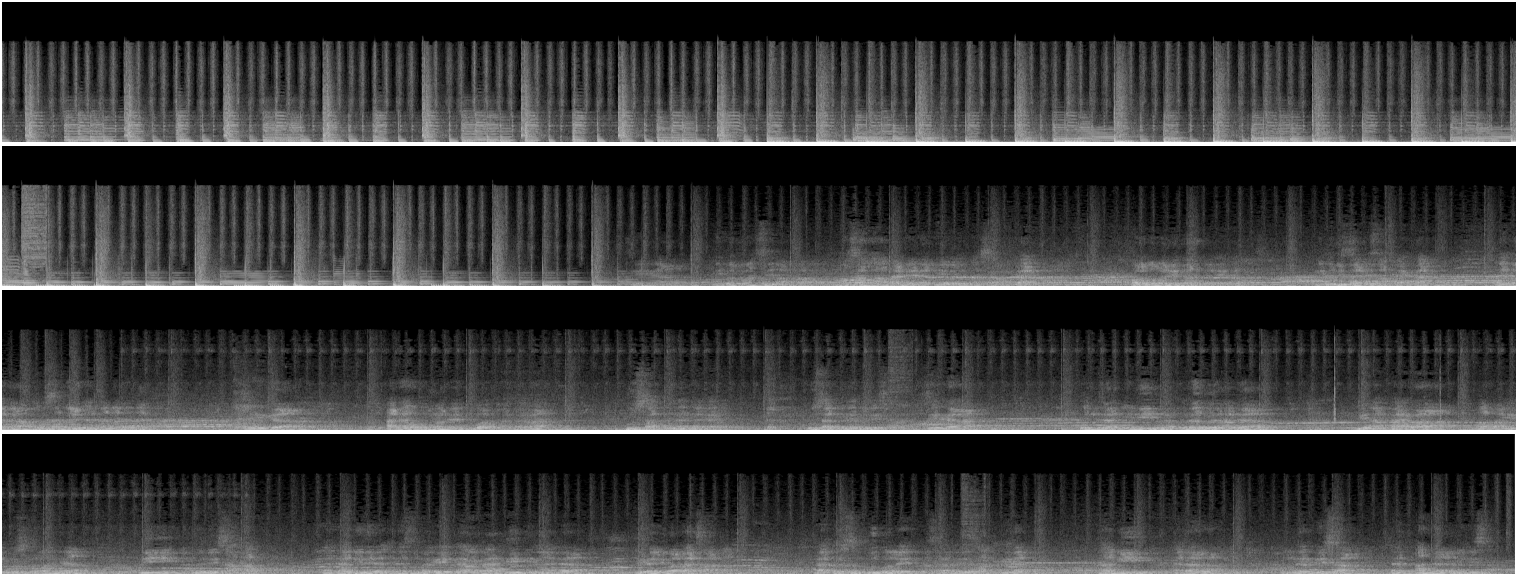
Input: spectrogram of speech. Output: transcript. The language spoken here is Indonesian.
Informasi apa, masalah apa dihadapi oleh masyarakat, kalau pemerintah dan kami langsung mendengar sehingga ada hubungan yang kuat antara pusat dengan daerah, pusat dengan pedesaan sehingga kementerian ini benar-benar berada di antara bapak ibu semuanya di pedesaan. Dan kami tidak hanya sebagai kaki yang ada di Kalimantan sana. Nggak tersentuh oleh masyarakat desa. Tidak. Kami adalah pemerintah desa dan ada di desa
